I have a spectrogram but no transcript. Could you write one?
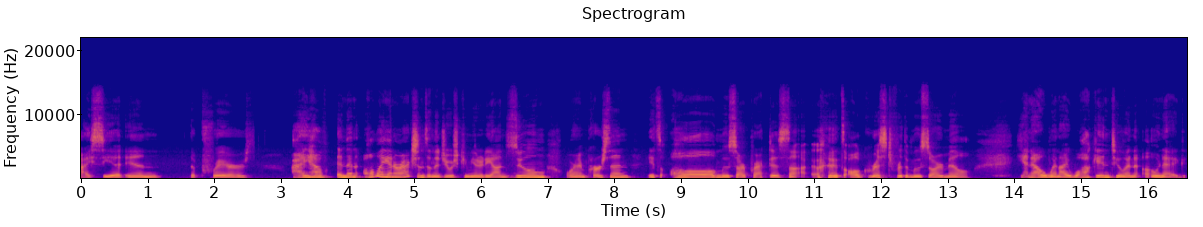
I see it in the prayers. I have, and then all my interactions in the Jewish community on Zoom or in person, it's all Musar practice. It's all grist for the Musar mill. You know, when I walk into an oneg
